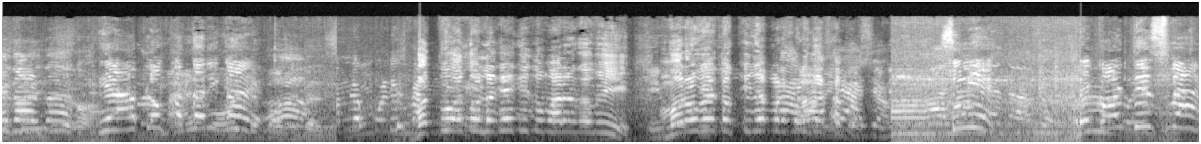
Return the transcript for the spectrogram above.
ये ये आप लोग का तरीका है। बदुआ तो लगेगी तुम्हारे को भी। मरोगे तो किले पर पड़ेगा सुनिए रिकॉर्ड दिस मैन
